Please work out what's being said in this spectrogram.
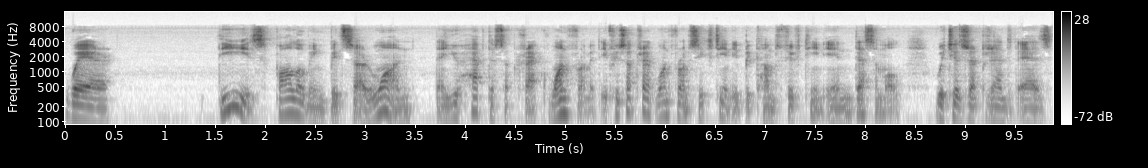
where these following bits are 1, then you have to subtract 1 from it. If you subtract 1 from 16, it becomes 15 in decimal, which is represented as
